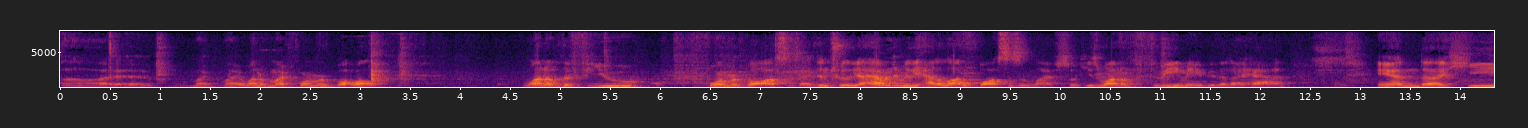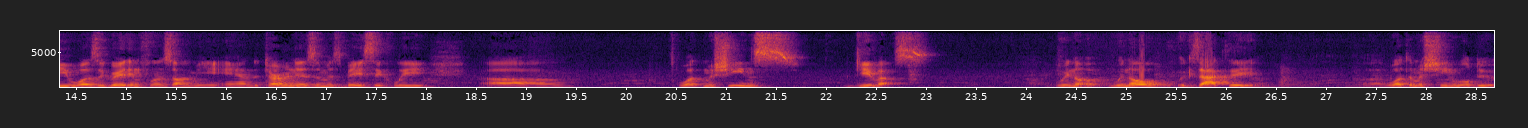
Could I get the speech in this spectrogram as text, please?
Uh, my, my, one of my former, bo- well, one of the few former bosses. I didn't really, I haven't really had a lot of bosses in life, so he's one of three maybe that I had and uh, he was a great influence on me. And determinism is basically uh, what machines give us. We know we know exactly uh, what the machine will do.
